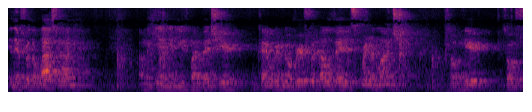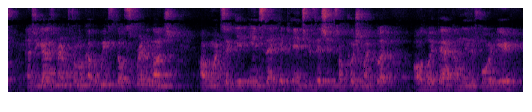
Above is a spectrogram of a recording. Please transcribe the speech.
And then for the last one, I'm again gonna use my bench here. Okay, we're gonna go rear foot elevated sprinter lunge. So here. So as you guys remember from a couple weeks ago, sprinter lunge, I want to get into that hip hinge position. So I'm pushing my butt all the way back. I'm leaning forward here.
